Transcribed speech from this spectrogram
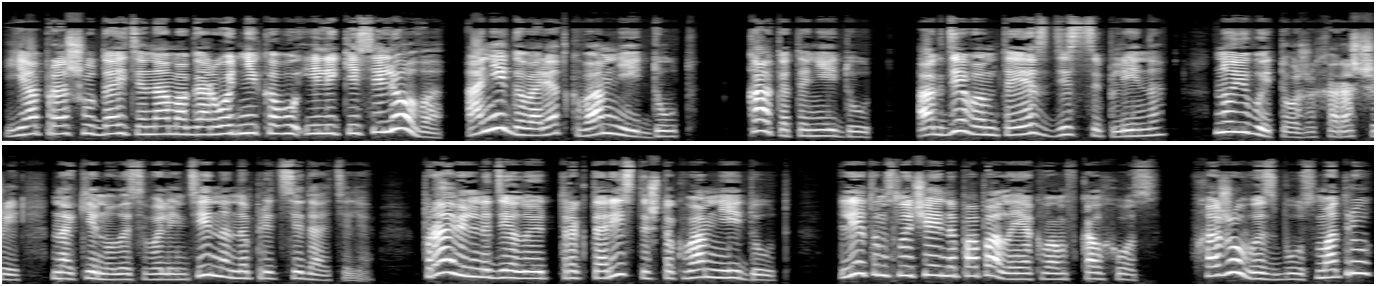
Я прошу, дайте нам Огородникову или Киселева. Они, говорят, к вам не идут. Как это не идут? А где в МТС дисциплина? Ну и вы тоже хороши, накинулась Валентина на председателя. Правильно делают трактористы, что к вам не идут. Летом случайно попала я к вам в колхоз. Вхожу в избу, смотрю,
